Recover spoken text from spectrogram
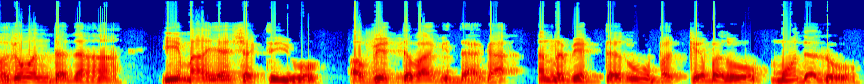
ಭಗವಂತನ ಈ ಮಾಯಾಶಕ್ತಿಯು ಅವ್ಯಕ್ತವಾಗಿದ್ದಾಗ ಅಂದ್ರೆ ವ್ಯಕ್ತ ರೂಪಕ್ಕೆ ಬರೋ ಮೊದಲು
